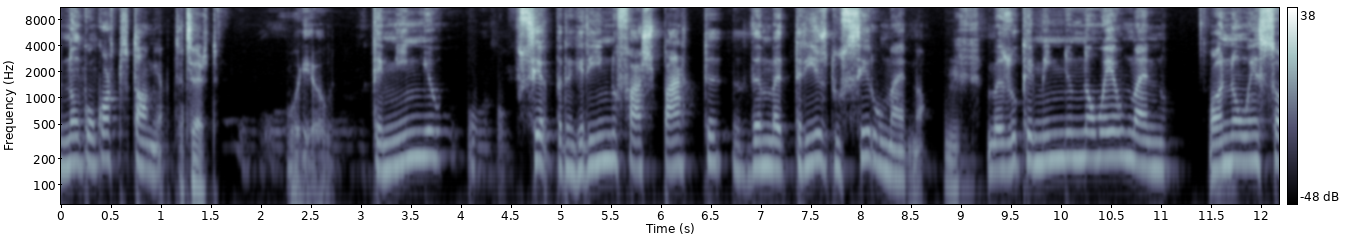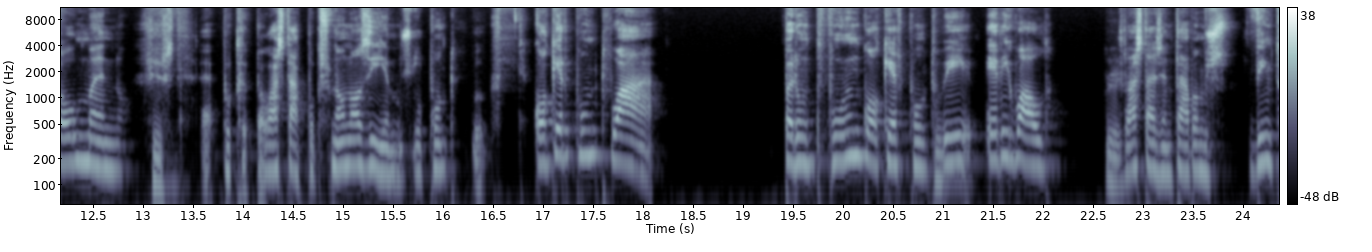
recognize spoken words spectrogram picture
não concordo totalmente. Certo. O caminho, o ser peregrino faz parte da matriz do ser humano. Mas o caminho não é humano. Ou não é só humano. Eh, Porque, lá está, porque senão nós íamos do ponto. Qualquer ponto A para um, por um qualquer ponto B era igual. Lá está, a gente estávamos 20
